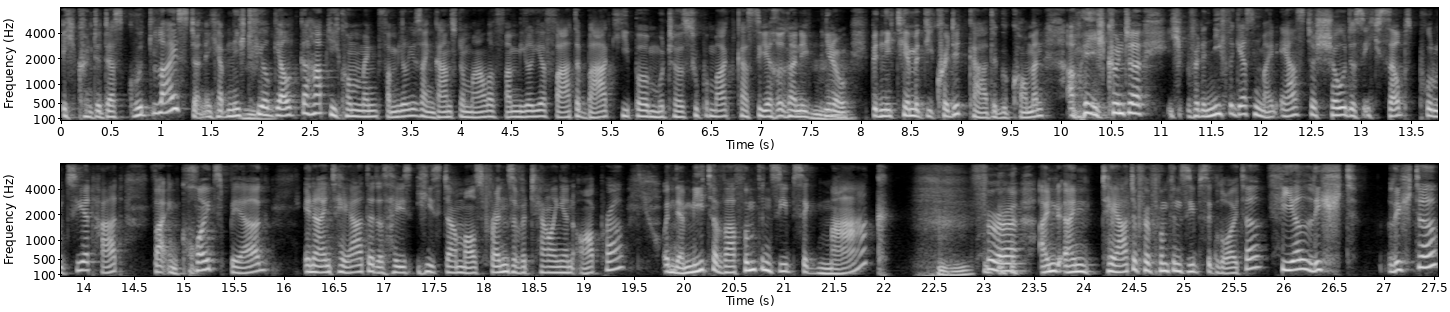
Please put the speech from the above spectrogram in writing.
ich könnte das gut leisten. Ich habe nicht viel Geld gehabt. Ich komme, meine Familie ist eine ganz normale Familie. Vater Barkeeper, Mutter Supermarktkassiererin. Ich, you know, ich bin nicht hier mit die Kreditkarte gekommen. Aber ich könnte, ich würde nie vergessen, mein erster Show, das ich selbst produziert hat, war in Kreuzberg in ein Theater, das hieß, hieß damals Friends of Italian Opera. Und der Mieter war 75 Mark für ein, ein Theater für 75 Leute, vier Licht, Lichter,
